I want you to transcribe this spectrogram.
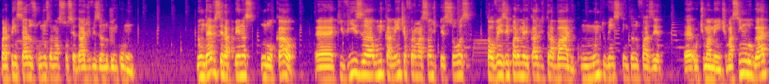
para pensar os rumos da nossa sociedade visando o bem comum. Não deve ser apenas um local é, que visa unicamente a formação de pessoas, talvez aí para o mercado de trabalho, como muito vem se tentando fazer é, ultimamente, mas sim um lugar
